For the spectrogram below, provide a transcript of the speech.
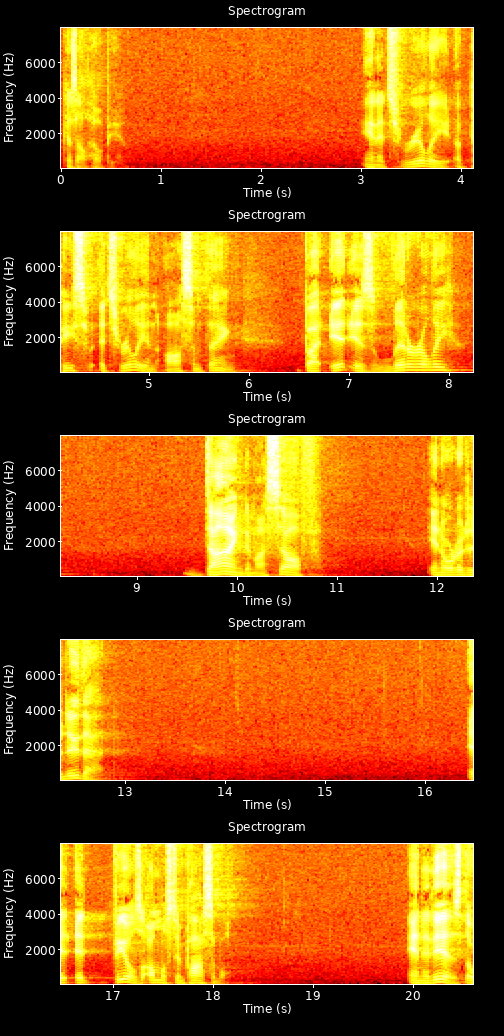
because I'll help you. And it's really a piece, it's really an awesome thing. But it is literally dying to myself in order to do that. It, it feels almost impossible. And it is. The,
